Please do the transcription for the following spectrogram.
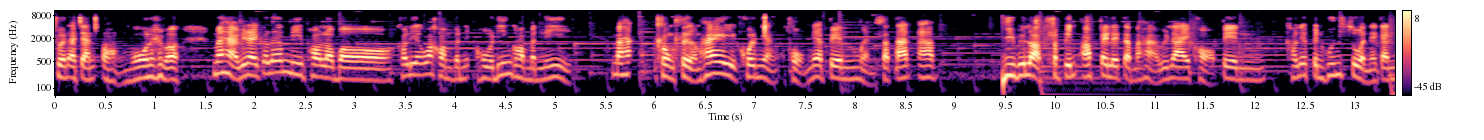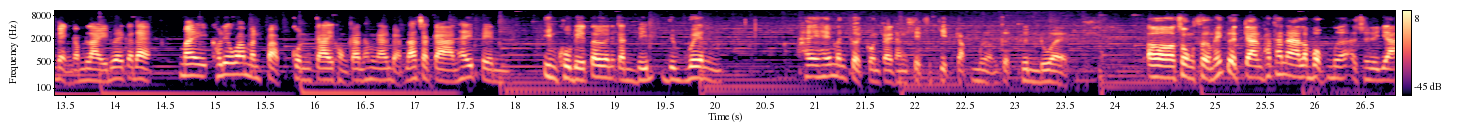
ชวนอาจารย์อ่องโมเลยบอกมหาวิทยาลัยก็เริ่มมีพรบเขาเรียกว่าคอมพานีโฮดดิ้งคอมพานีมาส่งเสริมให้คนอย่างผมเนี่ยเป็นเหมือนสตาร์ทอัพดีเวลลอปสปินอัพไปเลยแต่มหาวิทยาลัยขอเป็นเขาเรียกเป็นหุ้นส่วนในการแบ่งกำไรด้วยก็ได้ ไม่เขาเรียกว่ามันปรับกลไกของการทำงานแบบราชการให้เป็นอินคูเบเตอร์ในการดิฟดิเวน ให้ให้มันเกิดกลไกทางเศรษฐกิจกับเมืองเกิดขึ้นด้วยส่งเสริมให้เกิดการพัฒนาระบบเมืองอัจฉริยะ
